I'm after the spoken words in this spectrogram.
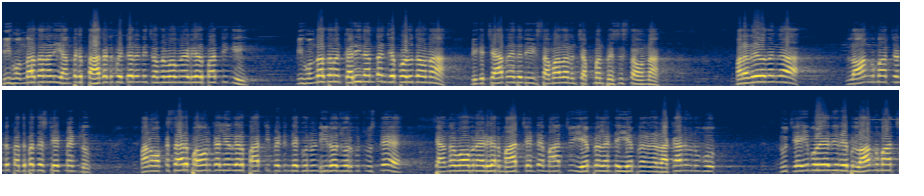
మీ హుందాతనాన్ని ఎంతకు తాకట్టు పెట్టారండి చంద్రబాబు నాయుడు గారి పార్టీకి? మీ హుందాతనం ఖరీదు ఎంత అని చెప్పి అడుగుతా ఉన్నా మీకు చేతనైతే దీనికి సమాధానం చెప్పమని ప్రశ్నిస్తా ఉన్నా. మరి అదేవిధంగా లాంగ్ మార్చ్ అంటూ పెద్ద పెద్ద స్టేట్మెంట్లు. మనం ఒక్కసారి పవన్ కళ్యాణ్ గారు పార్టీ పెట్టిన దగ్గర నుండి ఈ రోజు వరకు చూస్తే చంద్రబాబు నాయుడు గారు మార్చ్ అంటే మార్చి ఏప్రిల్ అంటే ఏప్రిల్ అనే రకానికి నువ్వు. నువ్వు చేయబోయేది రేపు లాంగ్ మార్చ్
